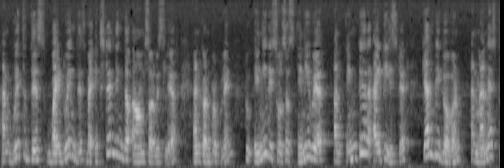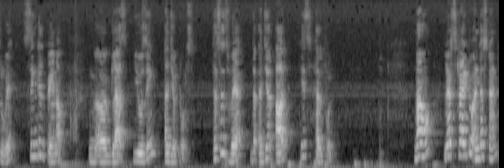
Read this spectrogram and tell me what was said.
and with this, by doing this, by extending the ARM service layer and control plane, to any resources anywhere, an entire IT estate can be governed and managed through a single pane of uh, glass using Azure tools. This is where the Azure Arc is helpful. Now let's try to understand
